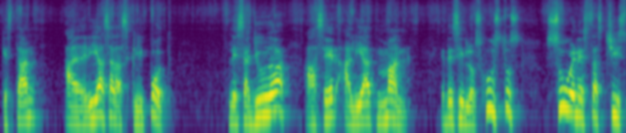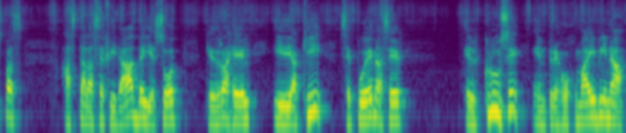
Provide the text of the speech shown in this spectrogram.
que están adheridas a las clipot. Les ayuda a hacer aliat man, es decir, los justos suben estas chispas hasta la sefirá de Yesod, que es Rahel, y de aquí se pueden hacer el cruce entre Jochma y Binah,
